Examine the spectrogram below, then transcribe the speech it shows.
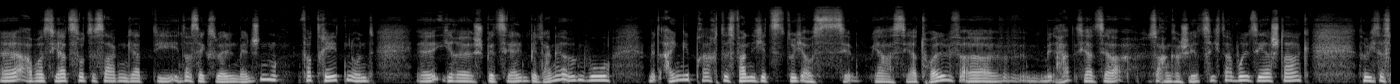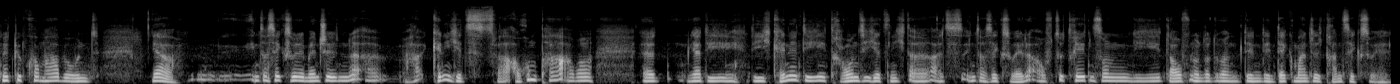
Äh, aber sie hat sozusagen ja die intersexuellen Menschen vertreten und äh, ihre speziellen Belange irgendwo mit eingebracht. Das fand ich jetzt durchaus sehr, ja, sehr toll. Äh, sie hat sehr, so engagiert sich da wohl sehr stark, so wie ich das mitbekommen habe. Und ja, intersexuelle Menschen äh, kenne ich jetzt zwar auch ein paar, aber äh, ja, die, die ich kenne, die trauen sich jetzt nicht äh, als intersexuell aufzutreten, sondern die laufen unter den, den Deckmantel transsexuell,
